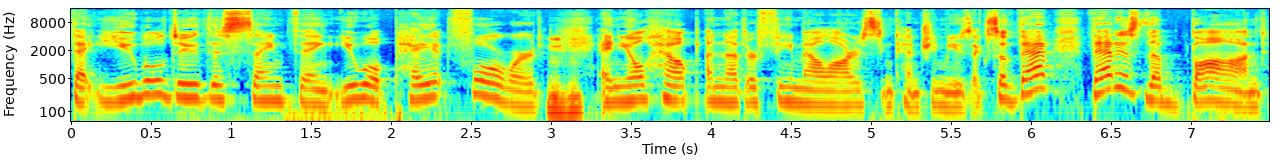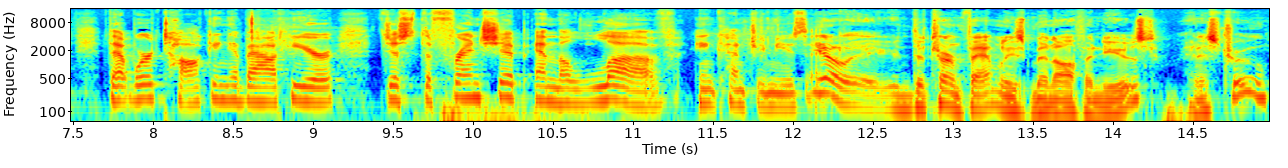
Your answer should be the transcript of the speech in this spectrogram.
that you will do this same thing. You will pay it forward Mhm. and you'll help another female artist in country music. So that that is the bond that we're talking about here, just the friendship and the love in country music. You know, the term family's been often used, and it's true.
